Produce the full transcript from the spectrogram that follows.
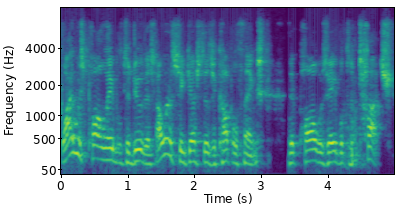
Why was Paul able to do this? I want to suggest there's a couple things that Paul was able to touch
